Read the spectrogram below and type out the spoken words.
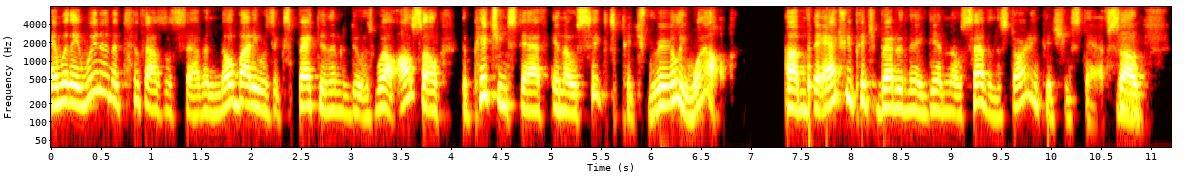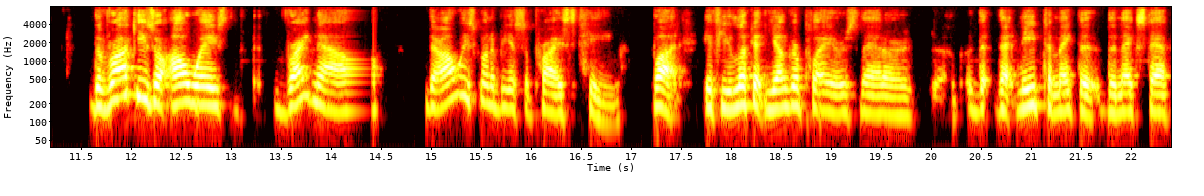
And when they went into 2007, nobody was expecting them to do as well. Also, the pitching staff in 06 pitched really well. Um, they actually pitched better than they did in 07, the starting pitching staff. So mm-hmm. the Rockies are always, right now, they're always going to be a surprise team. But if you look at younger players that are th- that need to make the the next step.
